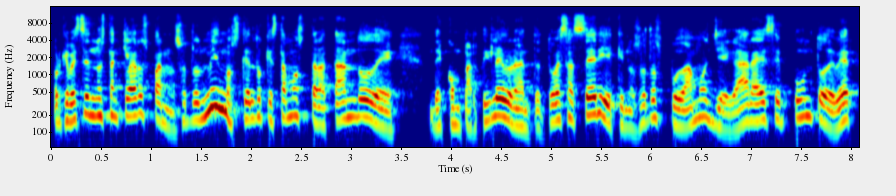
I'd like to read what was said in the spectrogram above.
porque a veces no están claros para nosotros mismos, que es lo que estamos tratando de, de, compartirle durante toda esa serie, que nosotros podamos llegar a ese punto de ver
